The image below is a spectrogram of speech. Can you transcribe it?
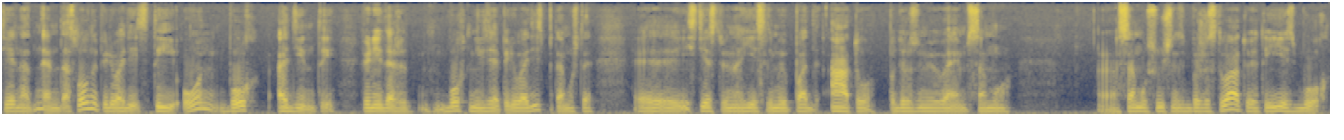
тебе надо, наверное, дословно переводить. Ты, он, Бог, один ты. Вернее, даже Бог нельзя переводить, потому что, э, естественно, если мы под ату подразумеваем само Э, саму сущность божества, то это и есть Бог.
